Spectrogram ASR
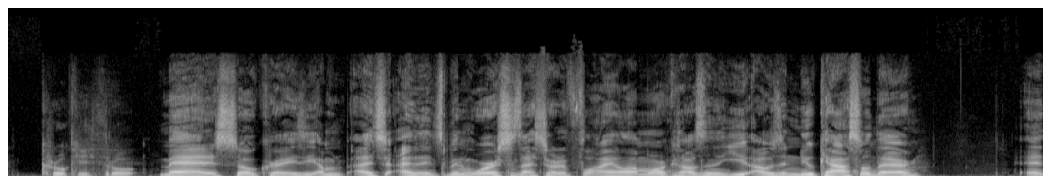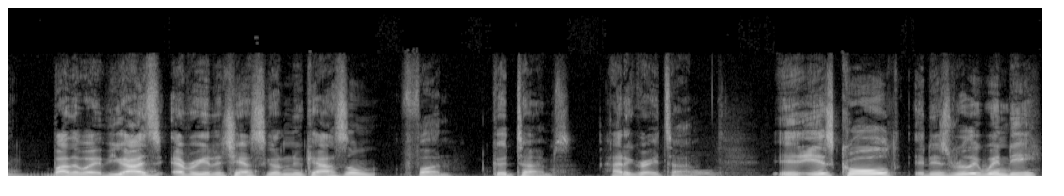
croaky throat. man, it's so crazy. I'm. It's and it's been worse since I started flying a lot more because I was in the U- I was in Newcastle there. And by the way, if you guys ever get a chance to go to Newcastle, fun, good times, had a great time. It is cold. It is really windy,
